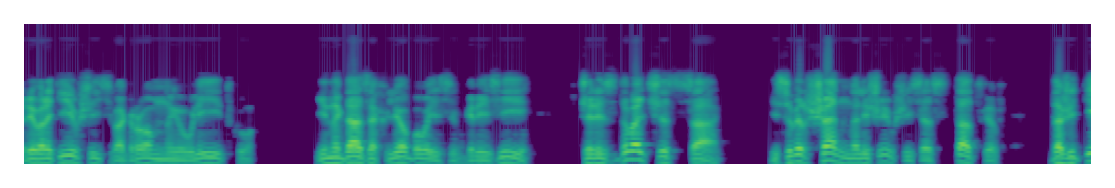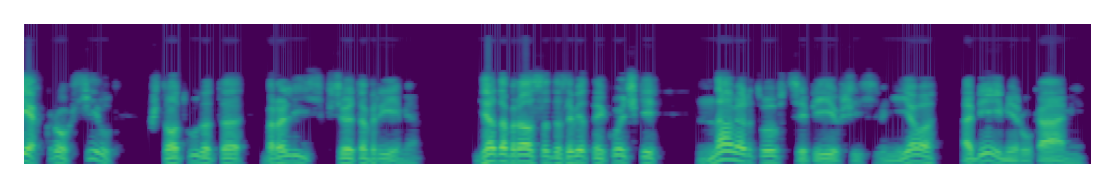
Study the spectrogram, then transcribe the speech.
превратившись в огромную улитку, иногда захлебываясь в грязи, через два часа и совершенно лишившись остатков даже тех крох сил, что откуда-то брались все это время, я добрался до заветной кочки, намертво вцепившись в нее обеими руками.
